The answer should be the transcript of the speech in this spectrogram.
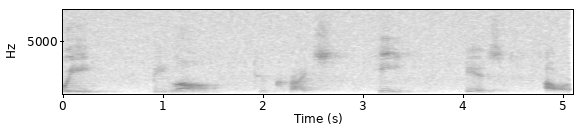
We belong to Christ. He is our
